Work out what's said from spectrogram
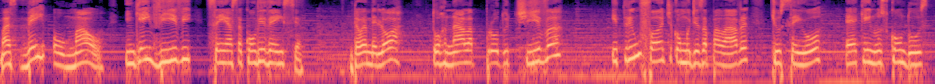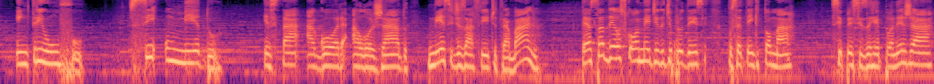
Mas bem ou mal, ninguém vive sem essa convivência. Então é melhor torná-la produtiva e triunfante, como diz a palavra, que o Senhor é quem nos conduz em triunfo. Se o medo está agora alojado nesse desafio de trabalho, peça a Deus qual a medida de prudência você tem que tomar. Se precisa replanejar,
